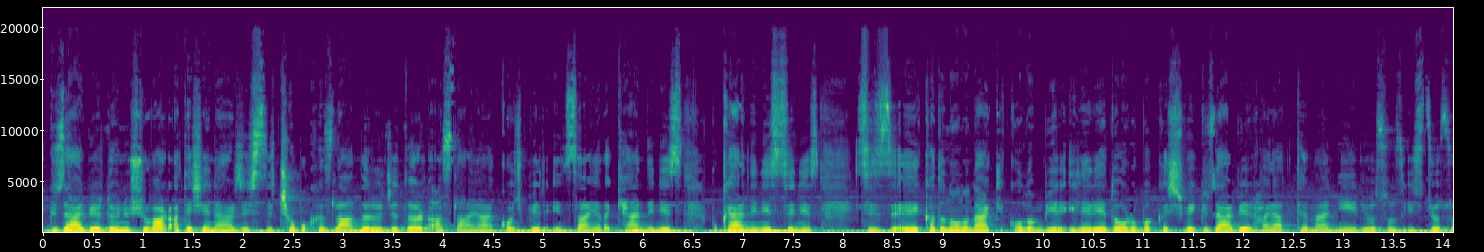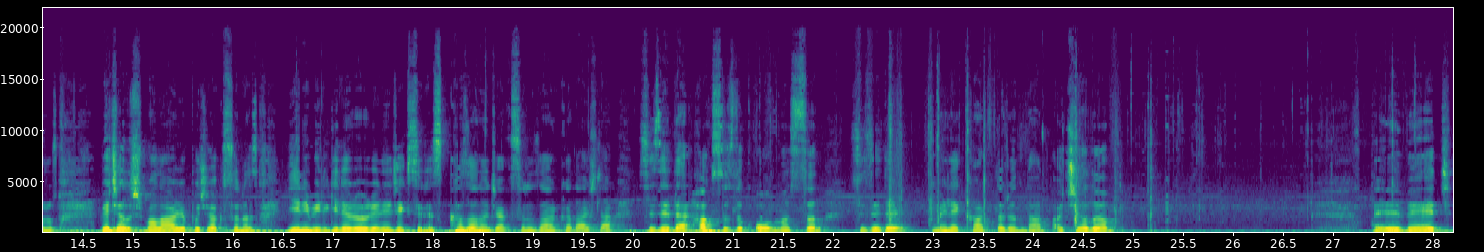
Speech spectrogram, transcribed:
güzel bir dönüşü var. Ateş enerjisi çabuk hızlandırıcıdır. Aslan yay koç bir insan ya da kendiniz bu kendinizsiniz. Siz e, kadın olun erkek olun bir ileriye doğru bakış ve güzel bir hayat temenni ediyorsunuz, istiyorsunuz ve çalışmalar yapacaksınız. Yeni bilgiler öğreneceksiniz, kazanacaksınız arkadaşlar. Size de haksızlık olmasın. Size de melek kartlarından açalım. Evet.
